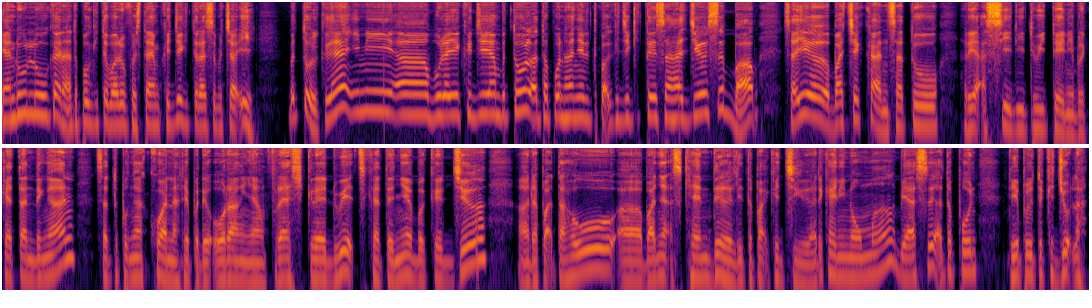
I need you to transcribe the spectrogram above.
Yang dulu kan ataupun kita baru first time kerja kita rasa macam eh betul ke eh? Ini uh, budaya kerja yang betul ataupun hanya di tempat kerja kita sahaja? Sebab saya bacakan satu reaksi di Twitter ni berkaitan dengan satu pengakuan lah daripada orang yang fresh graduate katanya bekerja uh, dapat tahu uh, banyak skandal di tempat kerja. Adakah ini normal biasa ataupun dia perlu terkejut lah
